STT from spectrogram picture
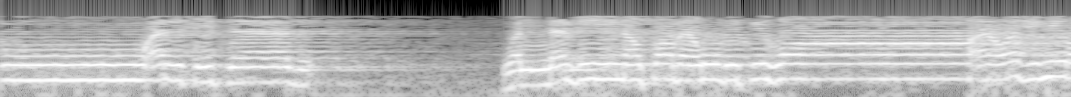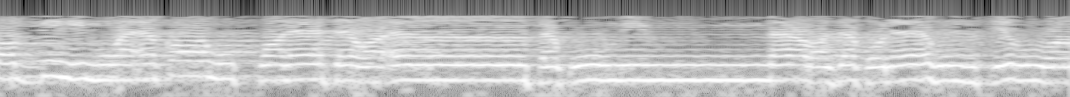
سوء الحساب والذين صبروا ابتغاء وجه ربهم وأقاموا الصلاة وأنفقوا مما رزقناهم سرا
